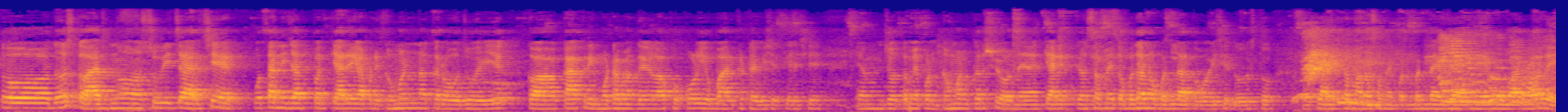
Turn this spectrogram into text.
તો દોસ્તો, આજનો સુવિચાર છે, પોતાની જાત પર ક્યારેય આપણે ઘમંડ ન કરવો જોઈએ. એક કાકરી મોઢામાં ગયેલો આખો કોળીઓ બહાર કઢાવી શકે છે. એમ જો તમે પણ ઘમંડ કરશો અને ક્યારેક સમય તો બધાનો બદલાતો હોય છે દોસ્તો ક્યારેક તમારો સમય પણ બદલાઈ જાય અને એવો વારો આવે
